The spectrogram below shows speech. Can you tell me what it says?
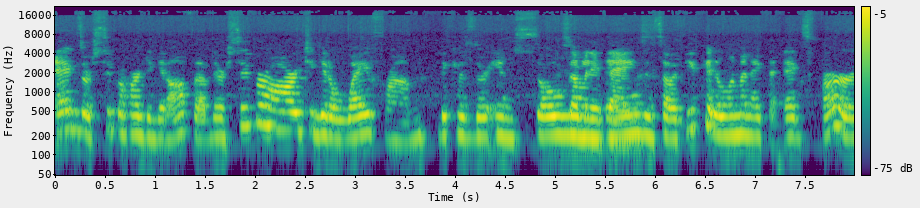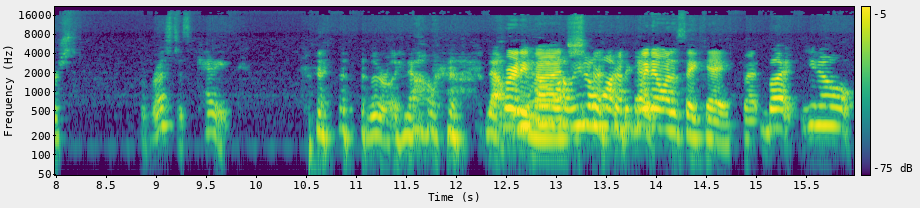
eggs are super hard to get off of. They're super hard to get away from because they're in so, So many, many things. things. And so, if you could eliminate the eggs first, the rest is cake. Literally, no, no. Pretty we don't want- much. we don't want the we don't want to say cake, but But you know,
